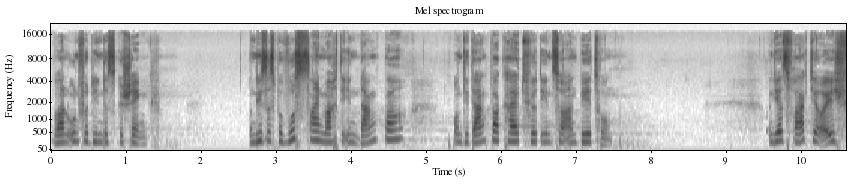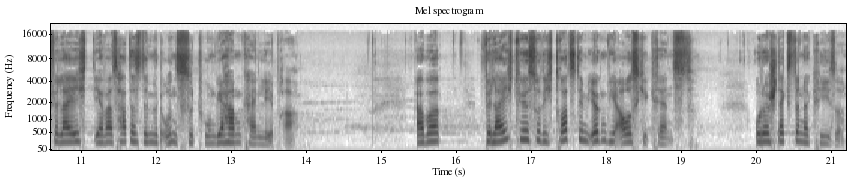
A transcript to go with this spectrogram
war ein unverdientes Geschenk. Und dieses Bewusstsein machte ihn dankbar und die Dankbarkeit führt ihn zur Anbetung. Und jetzt fragt ihr euch vielleicht, ja, was hat das denn mit uns zu tun? Wir haben kein Lepra. Aber vielleicht fühlst du dich trotzdem irgendwie ausgegrenzt oder steckst in der Krise.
